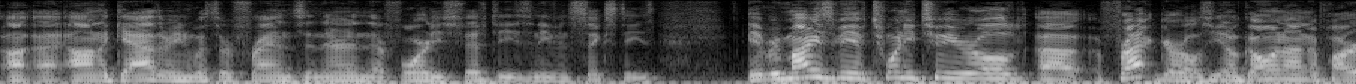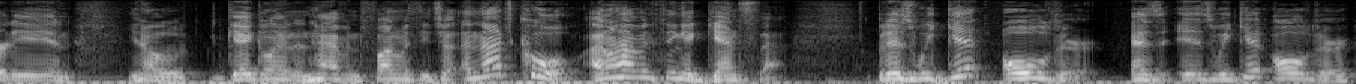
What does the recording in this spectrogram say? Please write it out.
uh, uh, on a gathering with her friends and they're in their 40s, 50s, and even 60s. It reminds me of 22 year old uh, frat girls, you know, going on a party and, you know, giggling and having fun with each other. And that's cool. I don't have anything against that. But as we get older, as, as we get older,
